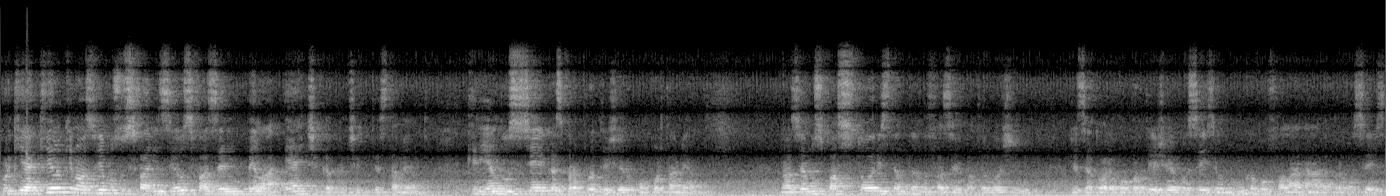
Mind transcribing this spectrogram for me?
Porque aquilo que nós vimos os fariseus fazerem pela ética do Antigo Testamento, criando secas para proteger o comportamento, nós vemos pastores tentando fazer com a teologia, dizendo: Olha, eu vou proteger vocês, eu nunca vou falar nada para vocês,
